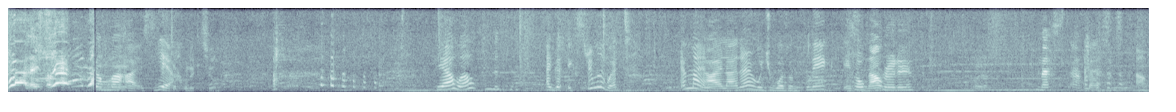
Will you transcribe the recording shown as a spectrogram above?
Holy shit! On my eyes, yeah. Yeah, well, I got extremely wet, and my eyeliner, which was on fleek, is So now pretty. messed up. Messed oh, up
